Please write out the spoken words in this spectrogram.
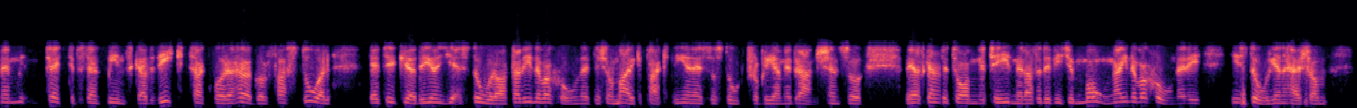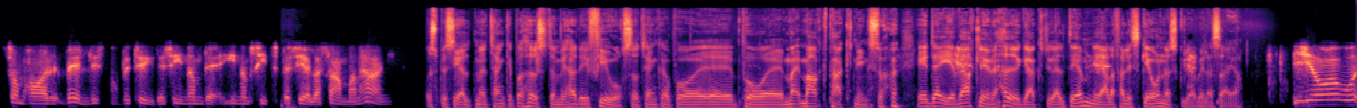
med 30% minskad vikt tack vare högårfast stål. Det tycker jag det är en storartad innovation eftersom markpackningen är ett så stort problem i branschen. Så, men jag ska inte ta mer tid, men alltså det finns ju många innovationer i historien här som, som har väldigt stor betydelse inom, det, inom sitt speciella sammanhang. Och speciellt med tanke på hösten vi hade i fjol så tänker jag på, eh, på eh, markpackning så är det verkligen ett högaktuellt ämne i alla fall i Skåne skulle jag vilja säga. Ja, och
